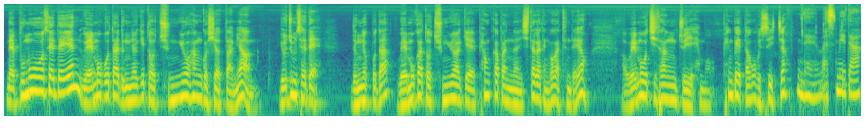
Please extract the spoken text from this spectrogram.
네, 부모 세대엔 외모보다 능력이 더 중요한 것이었다면 요즘 세대 능력보다 외모가 더 중요하게 평가받는 시대가 된 것 같은데요. 어, 외모 지상주의 뭐 팽배했다고 볼 수 있죠? 네, 맞습니다.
